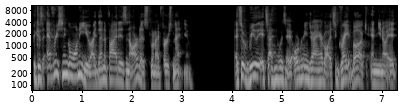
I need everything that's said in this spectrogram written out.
Because every single one of you identified as an artist when I first met you. It's a really, it's, I think it was Orbiting Giant Hairball. It's a great book. And, you know, it,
